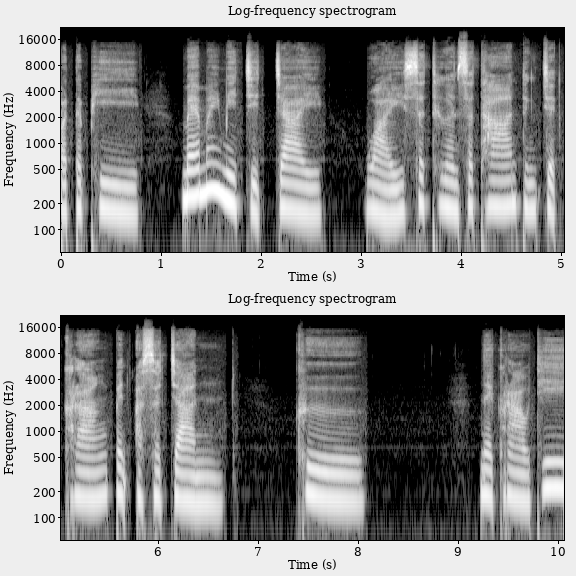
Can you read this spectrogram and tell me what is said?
ปัตตภีแม้ไม่มีจิตใจ ไหวสะเทือนสะท้านถึงเจ็ดครั้งเป็นอัศจรรย์ คือ ในคราวที่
